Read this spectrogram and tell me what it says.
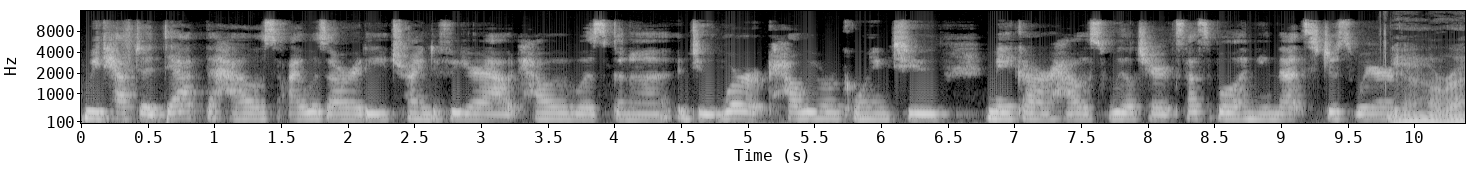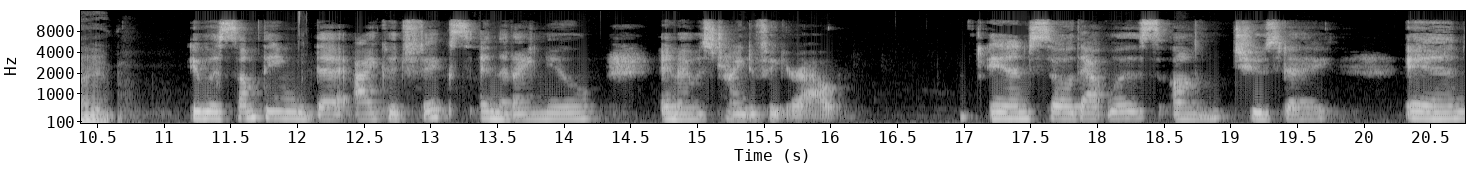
We'd have to adapt the house. I was already trying to figure out how I was going to do work, how we were going to make our house wheelchair accessible. I mean, that's just where. Yeah, right. It was something that I could fix and that I knew and I was trying to figure out. And so that was um, Tuesday. And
